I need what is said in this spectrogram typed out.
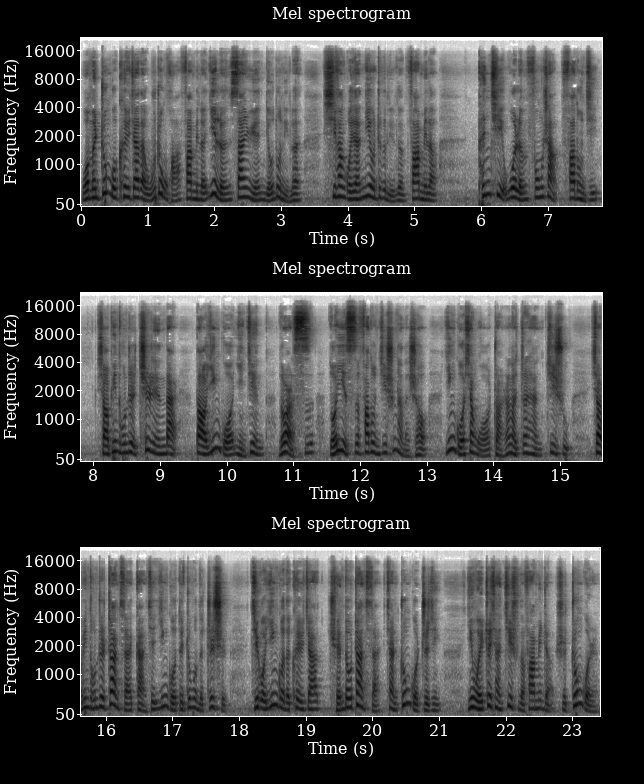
我们中国科学家的吴仲华发明了一轮三元流动理论，西方国家利用这个理论发明了喷气涡轮风扇发动机。小平同志七十年代到英国引进罗尔斯罗伊斯发动机生产的时候，英国向我转让了这项技术。小平同志站起来感谢英国对中国的支持。结果，英国的科学家全都站起来向中国致敬，因为这项技术的发明者是中国人。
